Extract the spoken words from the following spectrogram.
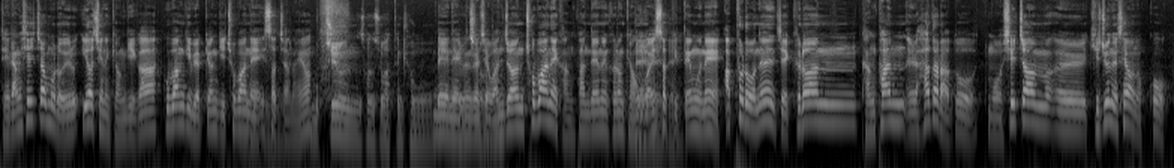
대량 실점으로 이- 이어지는 경기가 후반기 몇 경기 초반에 음. 있었잖아요. 목지훈 선수 같은 경우. 네네 그러니까 그렇죠. 이제 완전 초반에 강판되는 그런 경우가 네네네. 있었기 때문에 앞으로는 이제 그런 강판을 하더라도 뭐 실점을 기준을 세워놓고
